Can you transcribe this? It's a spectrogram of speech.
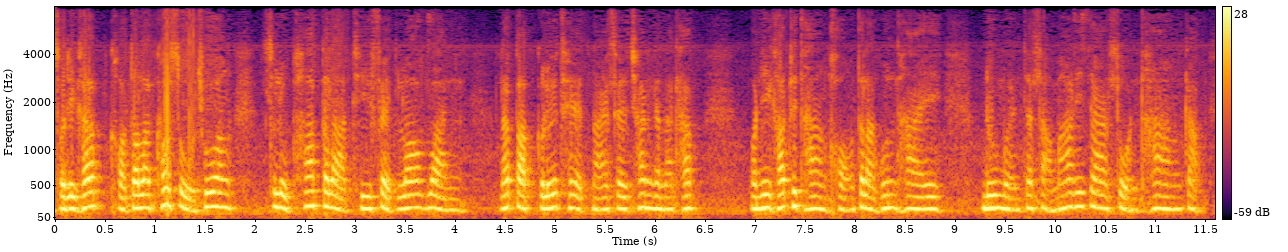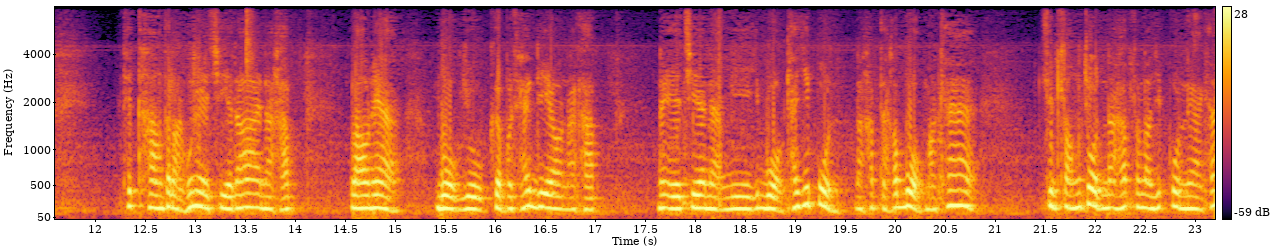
สวัสดีครับ ขอต้อนรับเข้าสู่ช่วงสรุปภาพตลาดทีเฟกรอบวัน และปรับกลยุทธ์เทรดไนเซชันกันนะครับ วันนี้ครับทิศทางของตลาดหุ้นไทย ดูเหมือนจะสามารถที่จะสวนทางกับทิศทางตลาดหุ้นเอเชียได้นะครับ เราเนี่ยบวกอยู่เกือบประเทศเดียวนะครับ ในเอเชียเนี่ยมีบวกแค่ญี่ปุ่นนะครับ แต่เขาบวกมาแค่ 12 จุดนะครับสำหรับญี่ปุ่นเนี่ยแค่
